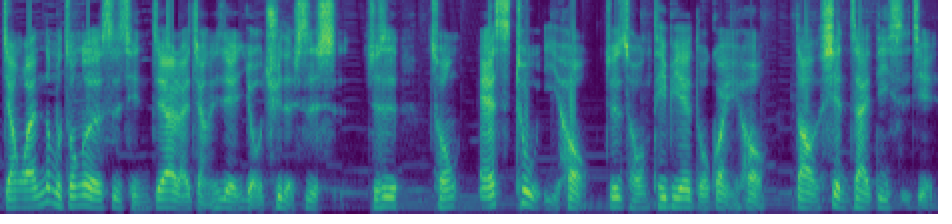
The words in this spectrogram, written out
讲完那么中二的事情，接下来讲一点有趣的事实，就是从 S Two 以后，就是从 TPA 夺冠以后到现在第十届，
